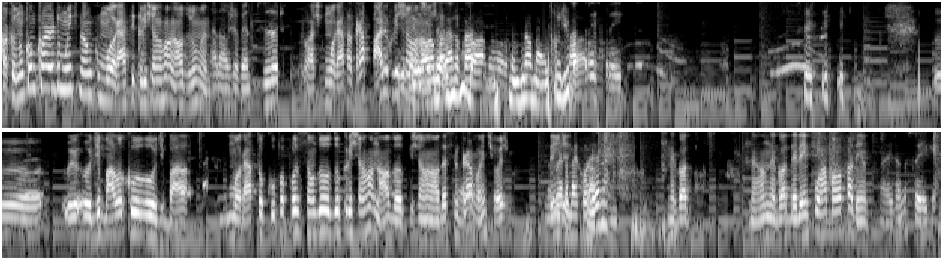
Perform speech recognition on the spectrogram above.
Só que eu não concordo muito não com o Morata e Cristiano Ronaldo, viu, mano? Ah, não, o Juventus precisa de Eu acho que o Morata atrapalha o Cristiano Ronaldo. vai jogar no de 4 bala. Combina mais com de bala. 4-3-3. O, o, o Dybala, o Dybala, o Morata ocupa a posição do, do Cristiano Ronaldo. O Cristiano Ronaldo é centroavante hoje, mano. Não aguenta jeito. mais correr, né? O negócio... Não, o negócio dele é empurrar a bola pra dentro. Aí já não sei. cara.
